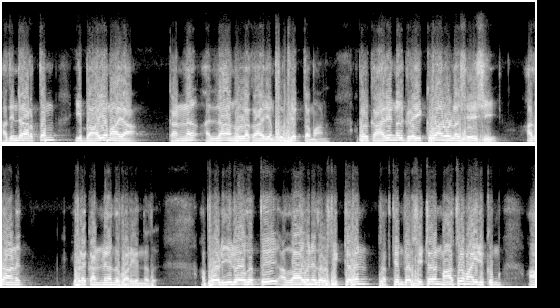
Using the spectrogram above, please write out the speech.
അതിന്റെ അർത്ഥം ഈ ബാഹ്യമായ കണ്ണ് അല്ല എന്നുള്ള കാര്യം സുവ്യക്തമാണ്. അപ്പോൾ കാര്യങ്ങൾ ഗ്രഹിക്കുവാനുള്ള ശേഷി അതാണ് ഇവിടെ കണ്ണ് എന്ന് പറയുന്നത്. അപ്പോൾ ഈ ലോകത്ത് അള്ളാഹുവിനെ ദർശിച്ചവൻ സത്യം ദർശിച്ചവൻ മാത്രമായിരിക്കും ആ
